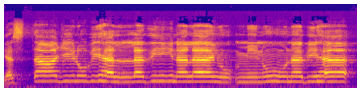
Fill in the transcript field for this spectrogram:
يستعجل بها الذين لا يؤمنون بها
